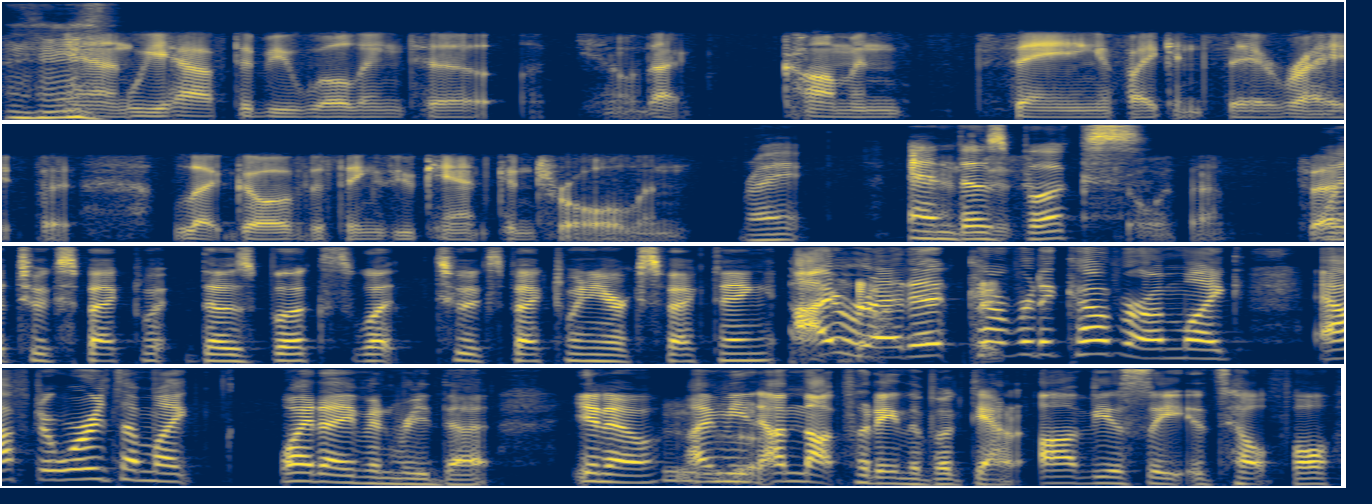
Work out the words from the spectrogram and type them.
mm-hmm. and we have to be willing to, you know, that common saying, if I can say it right, but let go of the things you can't control and right. And, and those books. Go with that. What to expect? Those books. What to expect when you're expecting? I read it cover to cover. I'm like, afterwards, I'm like, why'd I even read that? You know, I mean, I'm not putting the book down. Obviously, it's helpful,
